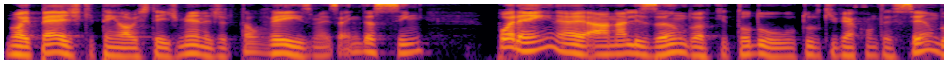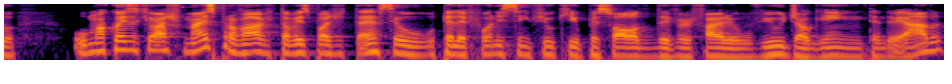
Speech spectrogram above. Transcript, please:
No iPad, que tem lá o Stage Manager, talvez, mas ainda assim. Porém, né, analisando aqui todo, tudo que vem acontecendo, uma coisa que eu acho mais provável, que talvez pode até ser o, o telefone sem fio que o pessoal lá do The Verifier ouviu de alguém entendeu errado,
